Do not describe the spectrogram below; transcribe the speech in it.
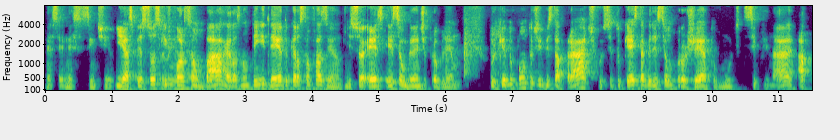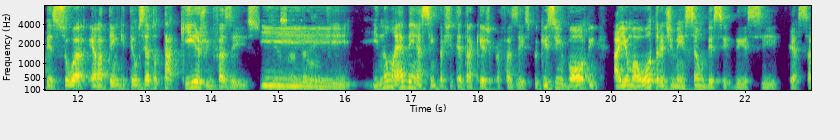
nesse, nesse sentido. E as pessoas que forçam barra, elas não têm ideia do que elas estão fazendo. Isso, é, esse é um grande problema. Porque do ponto de vista prático, se tu quer estabelecer um projeto multidisciplinar, a pessoa ela tem que ter um certo taquejo em fazer isso. E, e não é bem assim para te ter traquejo para fazer isso, porque isso envolve aí uma outra dimensão desse, desse, dessa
